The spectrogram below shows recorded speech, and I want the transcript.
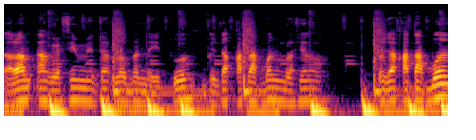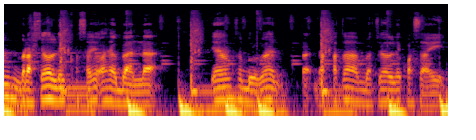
Dalam agresi militer Belanda itu Jakarta pun berhasil Jakarta pun berhasil dikuasai oleh Belanda yang sebelumnya Jakarta berhasil dikuasai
